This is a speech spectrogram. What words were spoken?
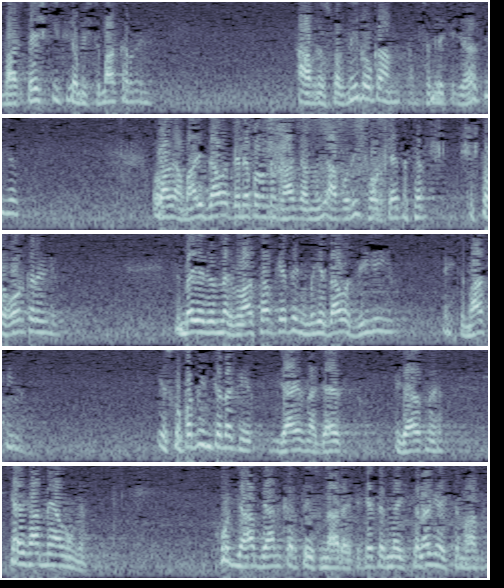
بات پیش کی تھی، ہم اجتماع کر رہے ہیں۔ آپ نے اس وقت نہیں روکا، ہم سمجھے کی اجازت نہیں اور اگر ہماری دعوت دینے پر انہوں نے کہا کہ ہم آپ کو نہیں چھوڑتے تو پھر اس پر غور کریں گے۔ تو میرے نواز صاحب کہتے ہیں کہ مجھے دعوت دی گئی اجتماع کی اس کو پتہ نہیں چلا کہ جائز نہ جائز اجازت میں کیا کہا؟ میں آؤں گا۔ خود جہاں بیان کرتے سنا رہے تھے کہتے میں چلا گیا اجتماع میں۔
